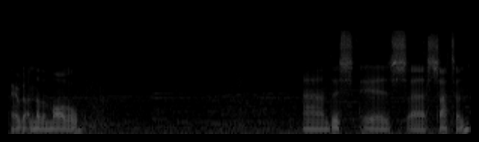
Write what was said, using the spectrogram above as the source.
Okay, we've got another model. And this is uh, Saturn.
